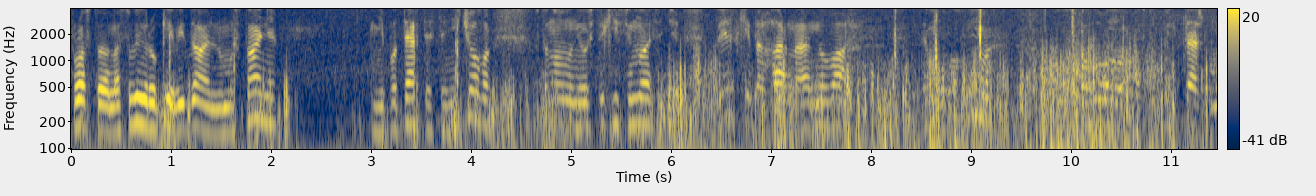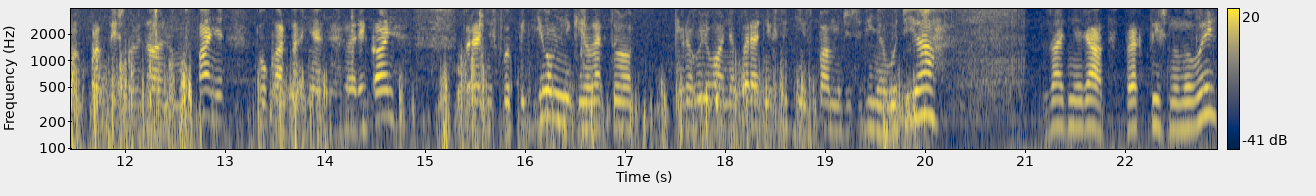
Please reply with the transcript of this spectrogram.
просто на свої роки в ідеальному стані. Ні потертості, нічого. Встановлені ось такі 17 диски та гарна нова зимова гума по салону. Автомобіль теж ма- практично в ідеальному стані. По картах ніяких нарікань. Передні склопідйомники, електрорегулювання передніх сидінь з пам'яттю сидіння водія. Задній ряд практично новий.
